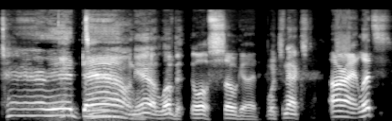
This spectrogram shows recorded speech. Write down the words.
Tear it down. down. Yeah, I loved it. Oh, so good. What's next? All right, let's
